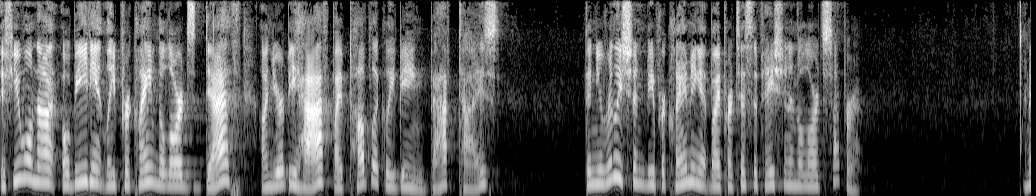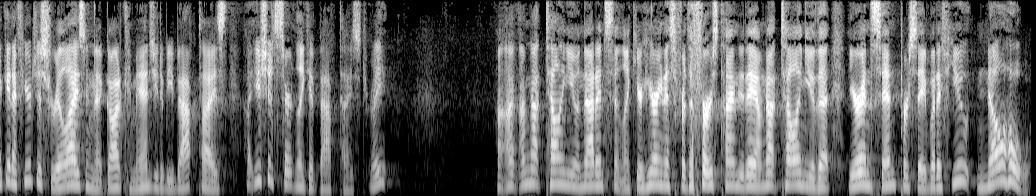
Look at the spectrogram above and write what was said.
If you will not obediently proclaim the Lord's death on your behalf by publicly being baptized, then you really shouldn't be proclaiming it by participation in the Lord's Supper. And again, if you're just realizing that God commands you to be baptized, uh, you should certainly get baptized, right? I, am not telling you in that instant, like you're hearing this for the first time today, I'm not telling you that you're in sin per se, but if you know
